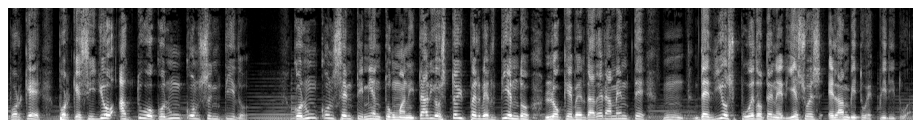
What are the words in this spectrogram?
¿Por qué? Porque si yo actúo con un consentido, con un consentimiento humanitario, estoy pervertiendo lo que verdaderamente mm, de Dios puedo tener y eso es el ámbito espiritual.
